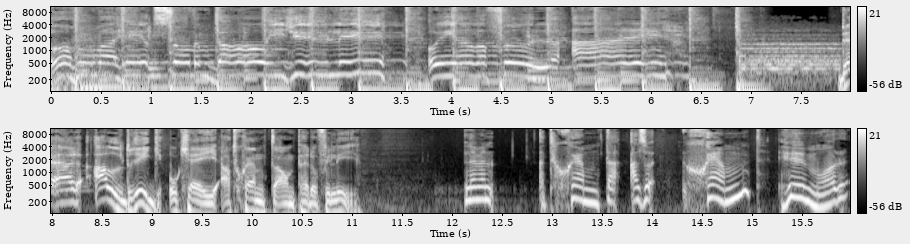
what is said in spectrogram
Och hon var het som en dag i juli är aldrig okej att skämta om pedofili. Nej men att skämta, alltså skämt, humor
